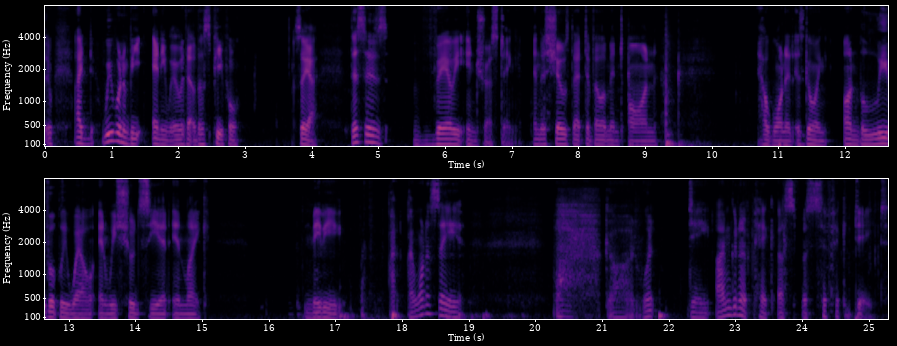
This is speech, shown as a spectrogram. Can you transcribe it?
I, we wouldn't be anywhere without those people. So yeah, this is very interesting. And this shows that development on Help Wanted is going unbelievably well, and we should see it in like maybe I I want to say oh, God, what date? I'm gonna pick a specific date.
